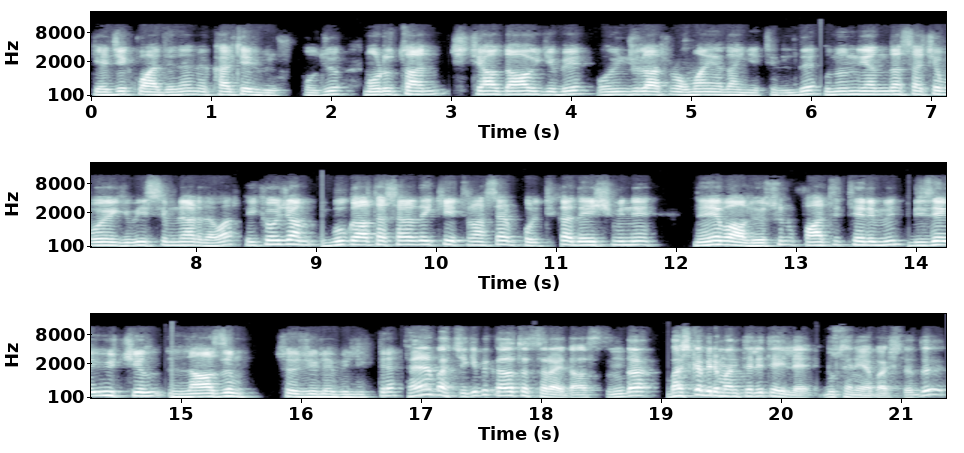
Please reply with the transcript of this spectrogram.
Gelecek vadeden ve kaliteli bir futbolcu. Morutan, Çiçaldao gibi oyuncular Romanya'dan getirildi. Bunun yanında Saça Boya gibi isimler de var. Peki hocam bu Galatasaray'daki transfer politika değişimini neye bağlıyorsun? Fatih Terim'in bize 3 yıl lazım sözüyle birlikte. Fenerbahçe gibi Galatasaray'da aslında başka bir mantaliteyle bu seneye başladı.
